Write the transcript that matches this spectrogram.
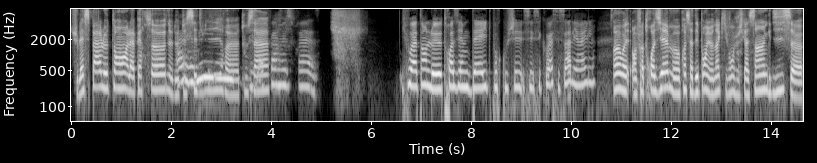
tu laisses pas le temps à la personne de te séduire, euh, tout ça. fameuse phrase. Il faut attendre le troisième date pour coucher. C'est c'est quoi? C'est ça les règles? Ah ouais, enfin troisième, euh, après ça dépend, il y en a qui vont jusqu'à 5, 10, euh,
